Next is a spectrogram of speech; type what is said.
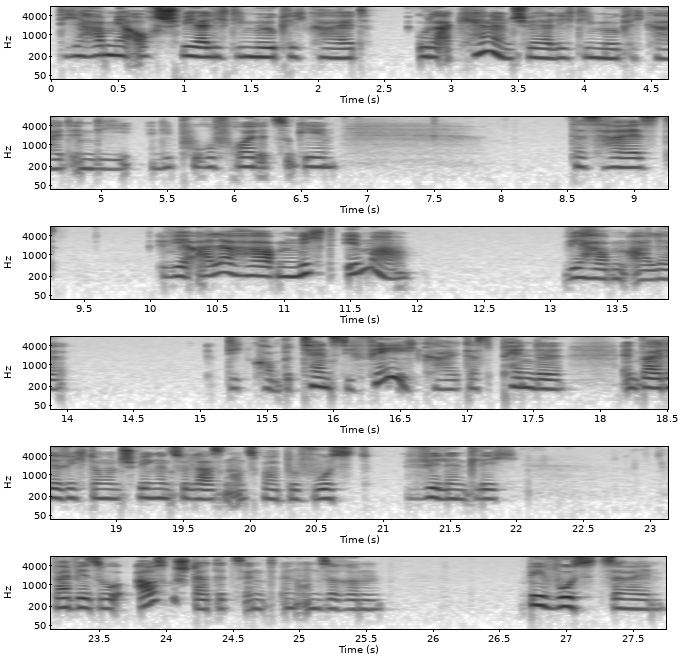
Die haben ja auch schwerlich die Möglichkeit oder erkennen schwerlich die Möglichkeit, in die, in die pure Freude zu gehen. Das heißt, wir alle haben nicht immer, wir haben alle die Kompetenz, die Fähigkeit, das Pendel in beide Richtungen schwingen zu lassen, und zwar bewusst, willentlich, weil wir so ausgestattet sind in unserem Bewusstsein.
